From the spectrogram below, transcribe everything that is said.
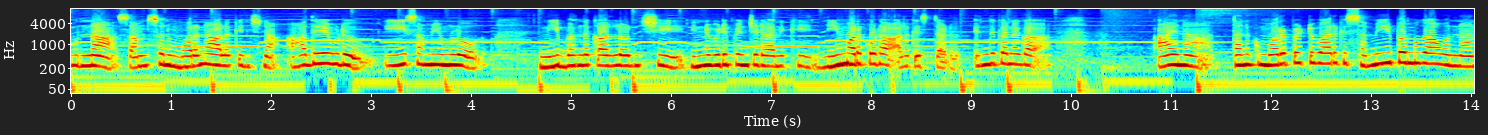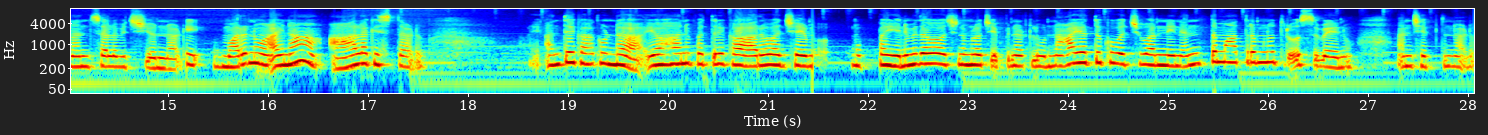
ఉన్న సంసను మొరను ఆలకించిన ఆ దేవుడు ఈ సమయంలో నీ బంధకాల్లోంచి నిన్ను విడిపించడానికి నీ మొర కూడా ఆలకిస్తాడు. ఎందుకనగా ఆయన తనకు మొరపెట్టు వారికి సమీపముగా ఉన్నానని సెలవిచ్చి ఉన్నాడు. మొరను ఆయన ఆలకిస్తాడు. అంతేకాకుండా యోహాని పత్రిక ఆరో అధ్యాయం ముప్పై ఎనిమిదవ వచనంలో చెప్పినట్లు నా యొద్దకు వచ్చి వారిని నేను ఎంత మాత్రమును త్రోసివేయను? అని చెప్తున్నాడు.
